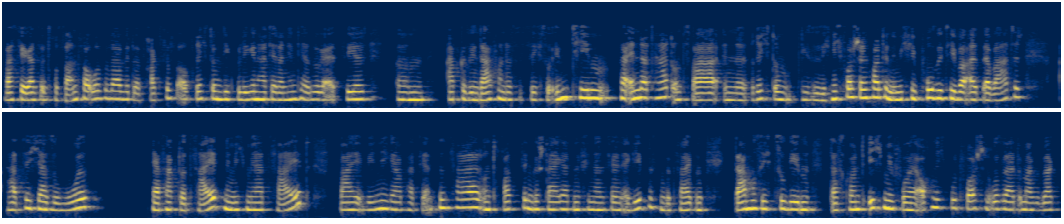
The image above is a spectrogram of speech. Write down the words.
was ja ganz interessant war, Ursula, mit der Praxisausrichtung, die Kollegin hat ja dann hinterher sogar erzählt, ähm, abgesehen davon, dass es sich so im Team verändert hat, und zwar in eine Richtung, die sie sich nicht vorstellen konnte, nämlich viel positiver als erwartet, hat sich ja sowohl der Faktor Zeit, nämlich mehr Zeit bei weniger Patientenzahl und trotzdem gesteigerten finanziellen Ergebnissen gezeigt. Und da muss ich zugeben, das konnte ich mir vorher auch nicht gut vorstellen. Ursula hat immer gesagt,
